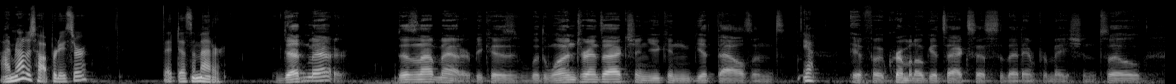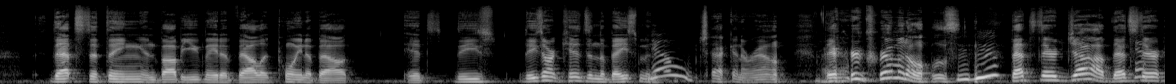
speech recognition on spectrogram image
I'm not a top producer. That doesn't matter. Doesn't matter. Does not matter because with one transaction you can get thousands. Yeah. If a criminal gets access to that information, so that's the thing. And Bobbi, you made a valid point about it's these. These aren't kids in the basement No. checking around. They're criminals. That's their job. That's their,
